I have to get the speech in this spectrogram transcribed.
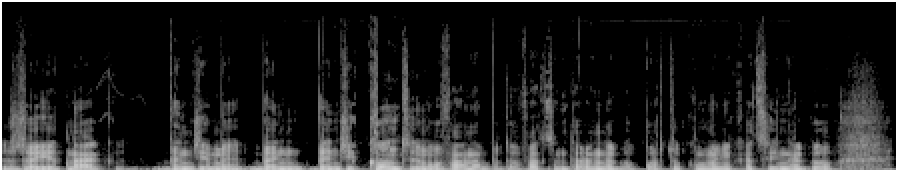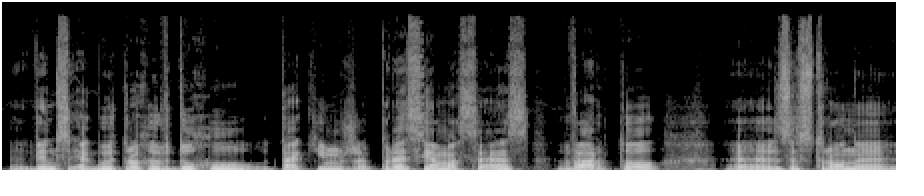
że jednak będziemy, bę- będzie kontynuowana budowa Centralnego Portu Komunikacyjnego. Więc jakby trochę w duchu takim, że presja ma sens, warto e, ze strony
